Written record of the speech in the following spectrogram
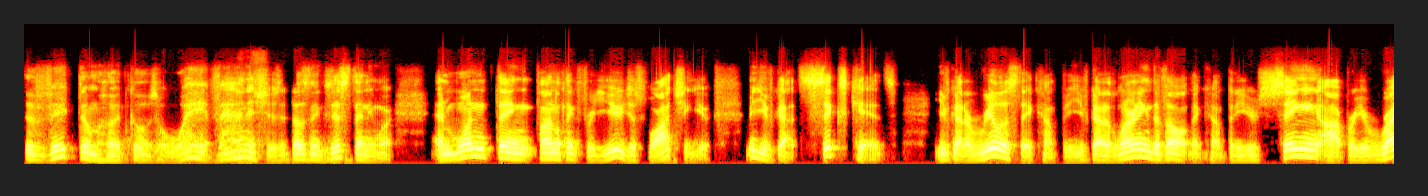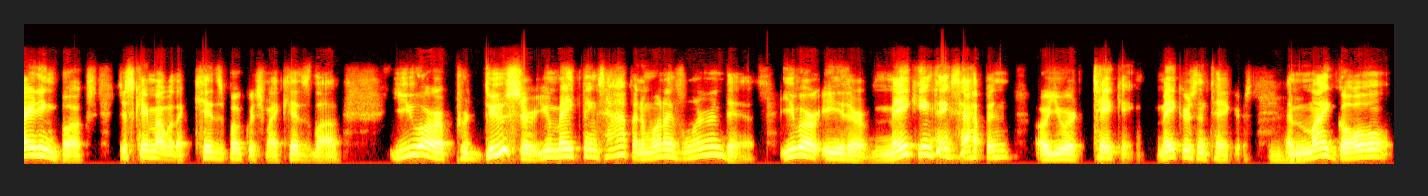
the victimhood goes away it vanishes it doesn't exist anymore and one thing final thing for you just watching you i mean you've got six kids You've got a real estate company. You've got a learning development company. You're singing opera. You're writing books. Just came out with a kids' book, which my kids love. You are a producer. You make things happen. And what I've learned is you are either making things happen or you are taking, makers and takers. Mm-hmm. And my goal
